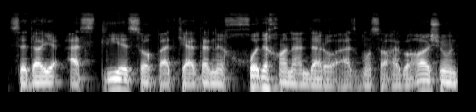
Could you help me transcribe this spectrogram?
صدای اصلی صحبت کردن خود خواننده رو از مصاحبه هاشون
